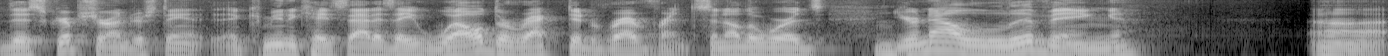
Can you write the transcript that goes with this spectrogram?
The scripture understand it communicates that as a well-directed reverence. In other words, mm-hmm. you're now living uh,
